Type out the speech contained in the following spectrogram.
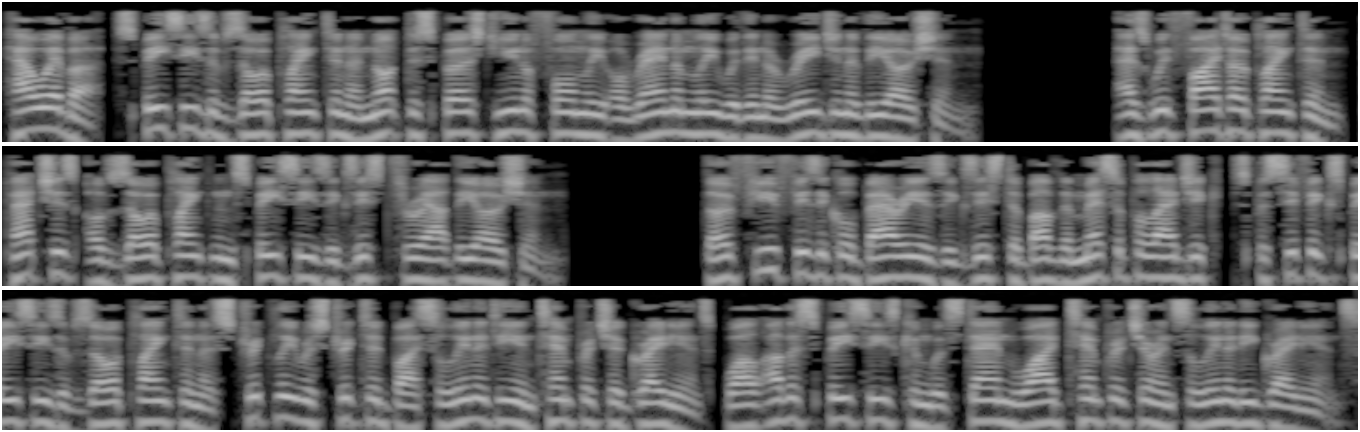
However, species of zooplankton are not dispersed uniformly or randomly within a region of the ocean. As with phytoplankton, patches of zooplankton species exist throughout the ocean. Though few physical barriers exist above the mesopelagic, specific species of zooplankton are strictly restricted by salinity and temperature gradients, while other species can withstand wide temperature and salinity gradients.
